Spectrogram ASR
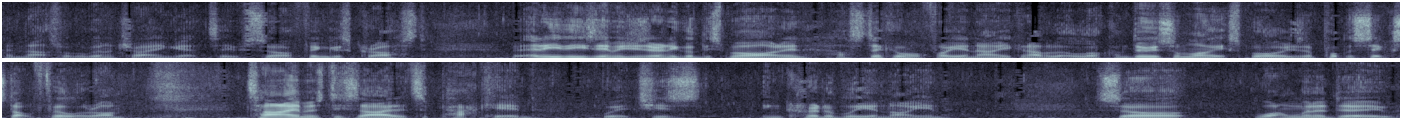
and that's what we're going to try and get to. So fingers crossed. Any of these images are any good this morning, I'll stick them up for you now. You can have a little look. I'm doing some long exposures. I put the six stop filter on. Time has decided to pack in, which is incredibly annoying. So what I'm going to do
